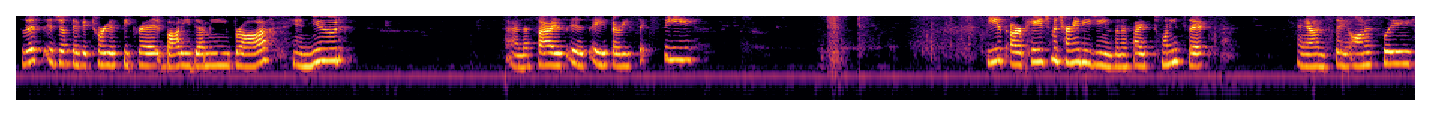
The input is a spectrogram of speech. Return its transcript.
So this is just a Victoria's Secret body demi bra in nude. And the size is a 36C. These are Paige maternity jeans in a size 26. And they honestly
